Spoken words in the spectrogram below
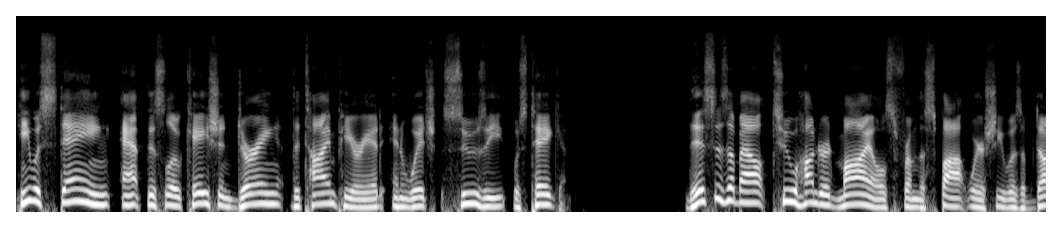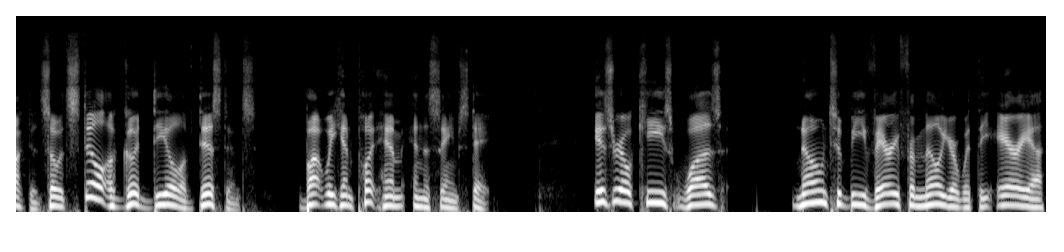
He was staying at this location during the time period in which Susie was taken. This is about 200 miles from the spot where she was abducted, so it's still a good deal of distance, but we can put him in the same state. Israel Keys was known to be very familiar with the area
